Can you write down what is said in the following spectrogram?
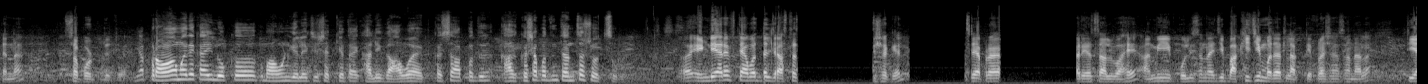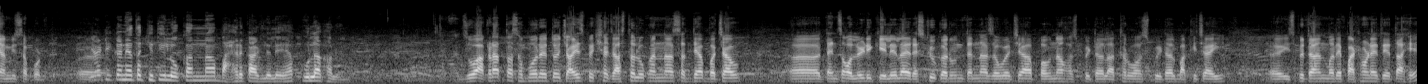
त्यांना सपोर्ट देतो या प्रवाहामध्ये काही लोक वाहून गेल्याची शक्यता आहे खाली गावं आहेत. कशा पद्धती कशा पद्धतीने त्यांचा शोध सुरू? एन डी आर एफ त्याबद्दल जास्त शकेल. त्या प्रकारे चालू आहे. आम्ही पोलिसांना जी बाकीची मदत लागते प्रशासनाला ती आम्ही सपोर्ट या ठिकाणी आता किती लोकांना बाहेर काढलेले आहे? ह्या पुलाखालून. जो आकडा आता समोर येतो चाळीसपेक्षा जास्त लोकांना सध्या बचाव त्यांचा ऑलरेडी केलेला आहे. रेस्क्यू करून त्यांना जवळच्या पवना हॉस्पिटल अथर्व हॉस्पिटल बाकीच्याही इस्पितळांमध्ये पाठवण्यात येत आहे.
